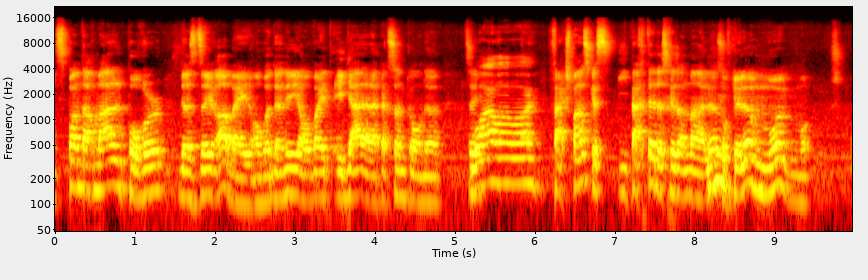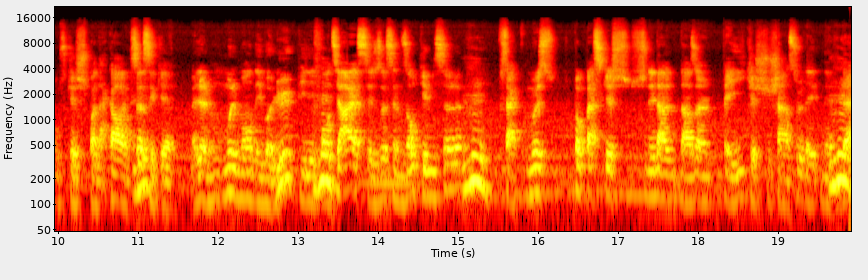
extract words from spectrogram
c'est- pas normal pour eux de se dire, ah, ben, on va donner, on va être égal à la personne qu'on a. Ouais, ouais, ouais. fait que je pense qu'il partait de ce raisonnement-là. Mhm. Sauf que là, moi, moi je- ce que je suis pas d'accord avec ça, Mhm. c'est que ben là, moi, le monde évolue, puis les Mhm. frontières, c'est ça, c'est nous autres qui a mis ça. Là. Ça- moi, c'est pas parce que je suis né dans, dans un pays que je suis chanceux d'être né dedans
